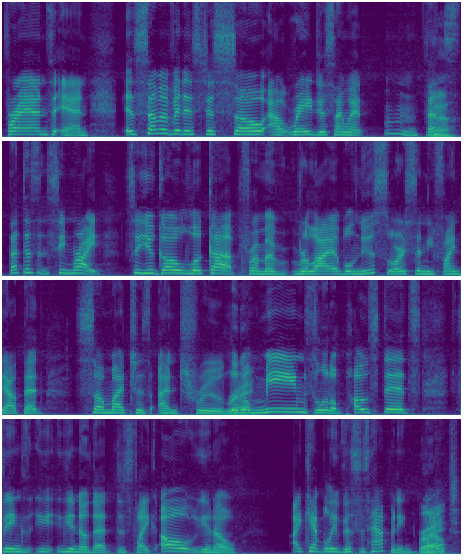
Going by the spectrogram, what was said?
friends, and some of it is just so outrageous. I went, mm, that's Yeah. that doesn't seem right. So you go look up from a reliable news source, and you find out that so much is untrue. Little memes, little post-its, things you know that just like, oh, you know, I can't believe this is happening. Well, Right.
